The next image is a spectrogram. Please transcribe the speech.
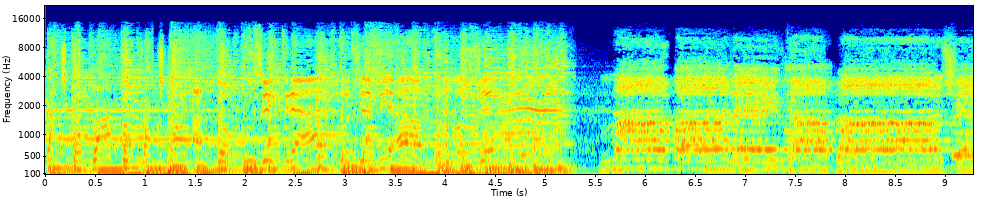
Kačka, pláto, kačka A to kuře krát, koře běhá pod dvoře. Má panenka pláče,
